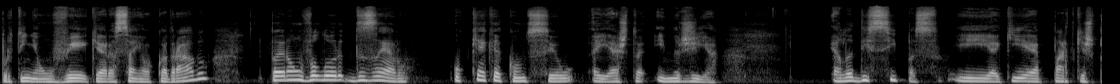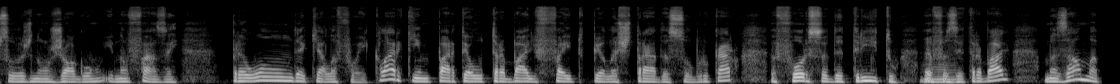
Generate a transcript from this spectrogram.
porque tinha um V que era 100 ao quadrado, para um valor de zero. O que é que aconteceu a esta energia? Ela dissipa-se. E aqui é a parte que as pessoas não jogam e não fazem para onde é que ela foi. Claro que em parte é o trabalho feito pela estrada sobre o carro, a força de atrito a uhum. fazer trabalho, mas há uma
